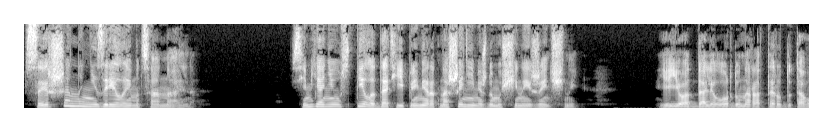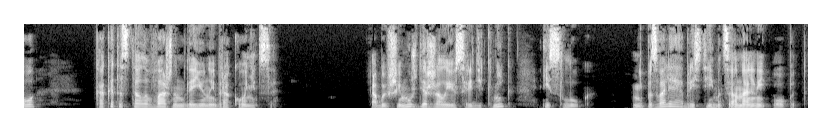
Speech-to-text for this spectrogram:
совершенно незрела эмоционально. Семья не успела дать ей пример отношений между мужчиной и женщиной. Ее отдали лорду Наратеру до того, как это стало важным для юной драконицы. А бывший муж держал ее среди книг и слуг, не позволяя обрести эмоциональный опыт.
